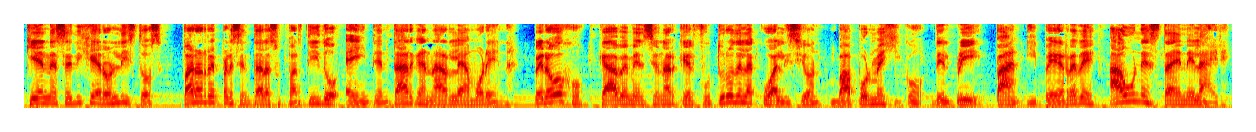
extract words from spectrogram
quienes se dijeron listos para representar a su partido e intentar ganarle a Morena. Pero ojo, cabe mencionar que el futuro de la coalición Va por México del PRI, PAN y PRD aún está en el aire,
